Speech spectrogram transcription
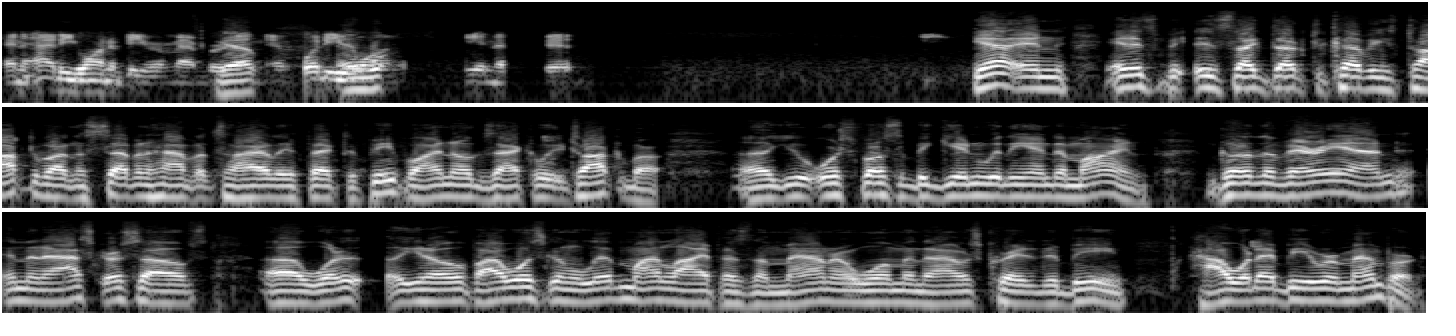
and how do you want to be remembered, Yep. and, and what do you And want? Know, to- Yeah, and, and it's it's like Dr. Covey talked about in the Seven Habits of Highly Effective People. I know exactly what you talk about. Uh, you, we're supposed to begin with the end in mind. Go to the very end, and then ask ourselves, uh, what you know, if I was going to live my life as the man or woman that I was created to be, how would I be remembered?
